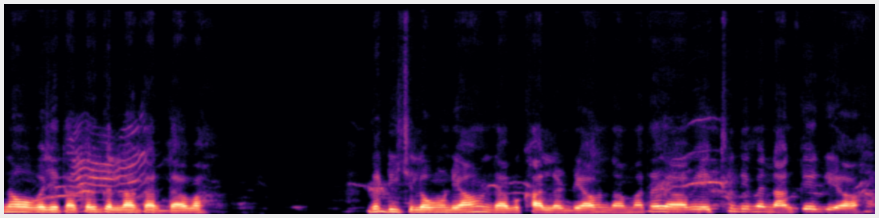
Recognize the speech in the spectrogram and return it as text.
9 ਵਜੇ ਤੱਕ ਗੱਲਾਂ ਕਰਦਾ ਵਾ ਗੱਡੀ ਚਲਾਉਣ ਡਿਆ ਹੁੰਦਾ ਵਿਖਾਲਣ ਡਿਆ ਹੁੰਦਾ ਮੈਂ ਕਿਹਾ ਆਵੇ ਇੱਥੋਂ ਦੀ ਮੈਂ ਲੰਘ ਕੇ ਗਿਆ ਹਾਂ।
